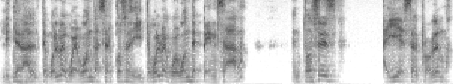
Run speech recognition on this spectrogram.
literal, te vuelve huevón de hacer cosas y te vuelve huevón de pensar, entonces ahí está el problema.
